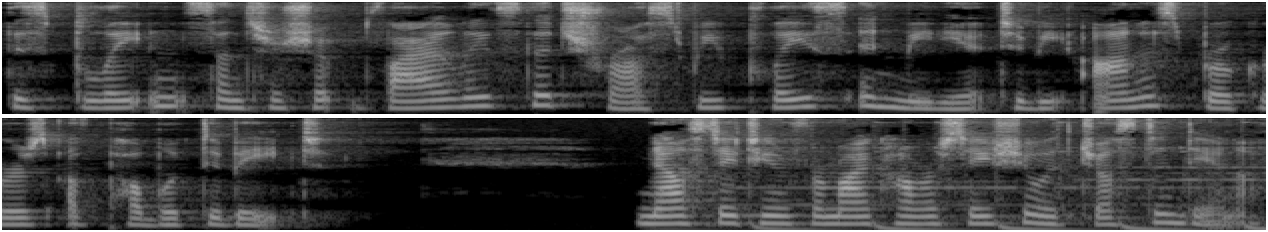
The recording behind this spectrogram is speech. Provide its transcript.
This blatant censorship violates the trust we place in media to be honest brokers of public debate. Now, stay tuned for my conversation with Justin Danhof.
